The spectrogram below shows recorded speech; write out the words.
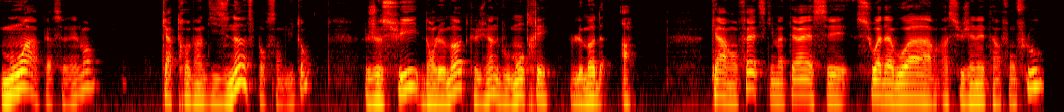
Moi, personnellement, 99% du temps, je suis dans le mode que je viens de vous montrer le mode A. Car en fait, ce qui m'intéresse, c'est soit d'avoir un sujet net, un fond flou,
